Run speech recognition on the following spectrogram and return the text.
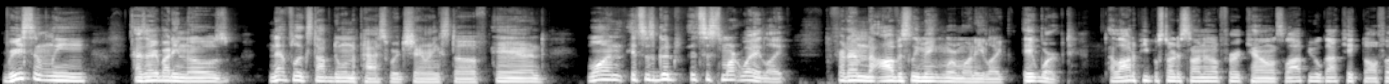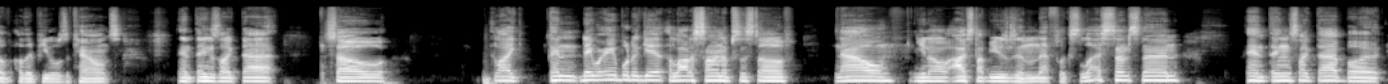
recently, as everybody knows, Netflix stopped doing the password sharing stuff, and one, it's a good, it's a smart way, like for them to obviously make more money. Like it worked a lot of people started signing up for accounts. A lot of people got kicked off of other people's accounts and things like that. So, like, and they were able to get a lot of signups and stuff. Now, you know, I stopped using Netflix less since then and things like that, but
